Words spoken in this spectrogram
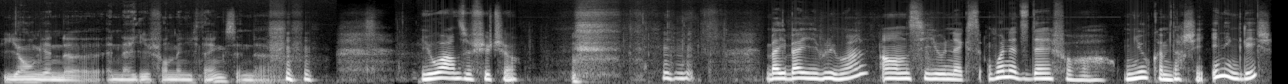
young and uh, and naive on many things, and. You are the future. bye bye, everyone, and see you next Wednesday for our new Comme d'Archi in English.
